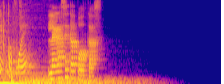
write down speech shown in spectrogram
Esto fue La Gaceta Podcast.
